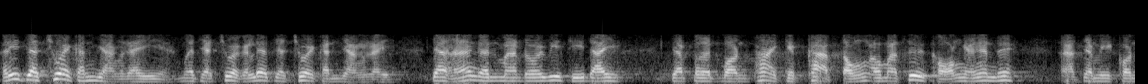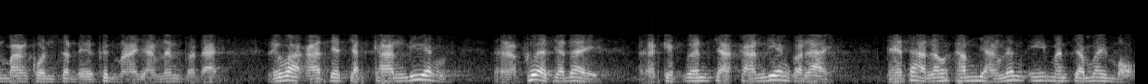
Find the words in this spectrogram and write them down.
อันนี้จะช่วยกันอย่างไร เมื่อจะช่วยกันแล้วจะช่วยกันอย่างไร จะหาเงินมาโดยวิธีใด จะเปิดบ่อนพ่าเก็บค่าตองเอามาซื้อของอย่างนั้นด้วยอาจจะมีคนบางคนเสนอขึ้นมาอย่างนั้นก็ได้ หรือว่าอาจจะจัดการเลี้ยงเพื่อจะได้เก็บเงินจากการเลี้ยงก็ได้ แต่ถ้าเราทำอย่างนั้นเอมันจะไม่เหมาะ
